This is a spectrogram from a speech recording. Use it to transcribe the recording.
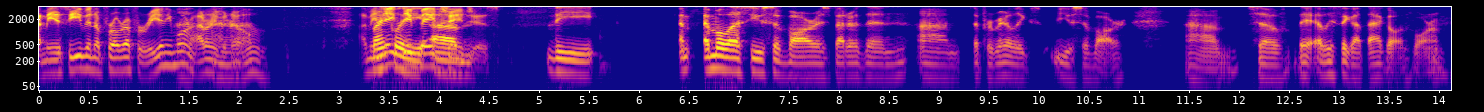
I, mean, is he even a pro referee anymore? I don't even I don't know. know. I mean, frankly, they, have made um, changes. The MLS use of VAR is better than um, the Premier League's use of VAR. Um, so they at least they got that going for them.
